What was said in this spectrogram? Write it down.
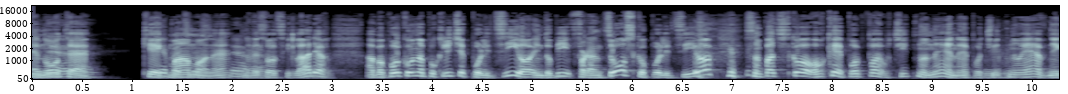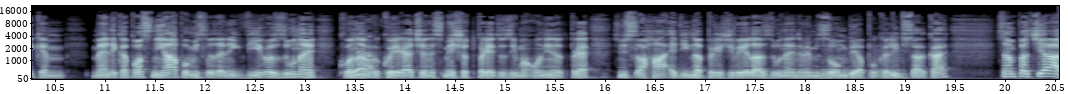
enote. ja. Ki jih imamo ne, ja. na vesoljskih ladjah, ampak polk ona pokliče policijo in dobi francosko policijo, sem pač tako, ok, pa očitno ne, ne očitno je v nekem, meni ka posni ja, pomislil, da je nek virus zunaj, ko, ona, Ja. ko ji reče, ne smeš odpreti, oziroma oni odpre, sem mislil, aha, edina preživela zunaj, ne vem, zombi apokalipsa ali kaj. Sem pač ja,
